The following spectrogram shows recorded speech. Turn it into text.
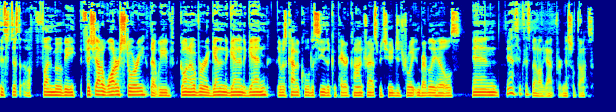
It's just a fun movie. Fish out of water story that we've gone over again and again and again. It was kind of cool to see the compare contrast between Detroit and Beverly Hills. And yeah, I think that's about all I got for initial thoughts.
